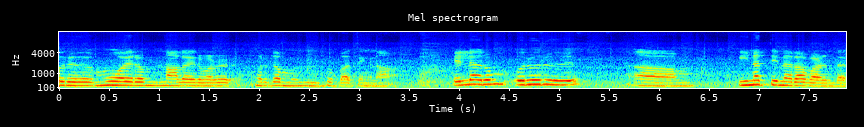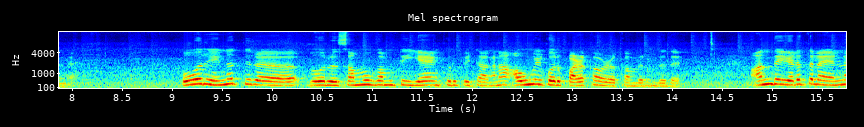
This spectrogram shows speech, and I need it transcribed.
ஒரு மூவாயிரம் நாலாயிரம் வருடம் முன்பு பார்த்தீங்கன்னா எல்லோரும் ஒரு ஒரு இனத்தினராக வாழ்ந்தாங்க. ஒவ்வொரு இனத்திற ஒரு சமூகம்ட்டு ஏன் குறிப்பிட்டாங்கன்னா அவங்களுக்கு ஒரு பழக்க வழக்கம் இருந்தது. அந்த இடத்துல என்ன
